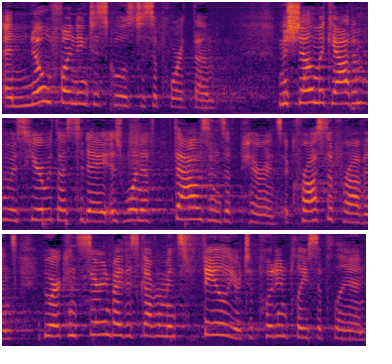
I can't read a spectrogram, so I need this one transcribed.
and no funding to schools to support them. Michelle McAdam, who is here with us today, is one of thousands of parents across the province who are concerned by this government's failure to put in place a plan.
